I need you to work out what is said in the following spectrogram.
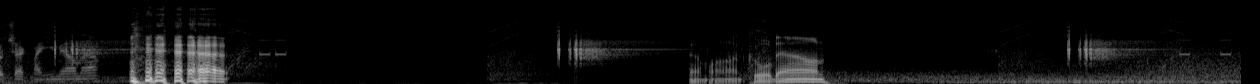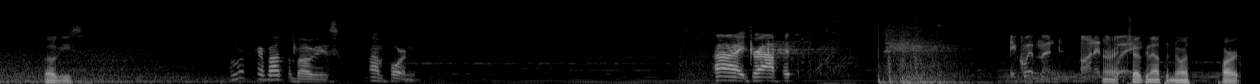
Go check my email now. Come on, cool down. Bogies. I don't care about the bogies. Not important. Alright, drop it. Equipment on its All right, way. choking out the north part.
